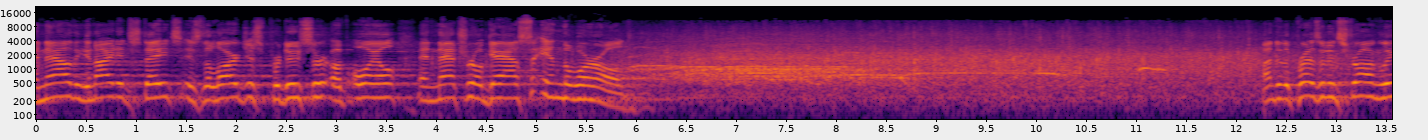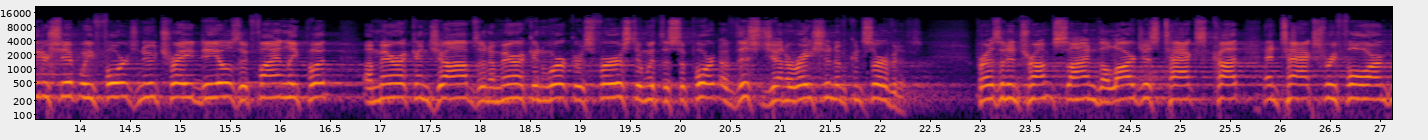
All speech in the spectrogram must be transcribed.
And now the United States is the largest producer of oil and natural gas in the world. Under the President's strong leadership, we forged new trade deals that finally put American jobs and American workers first, and with the support of this generation of conservatives. President Trump signed the largest tax cut and tax reform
